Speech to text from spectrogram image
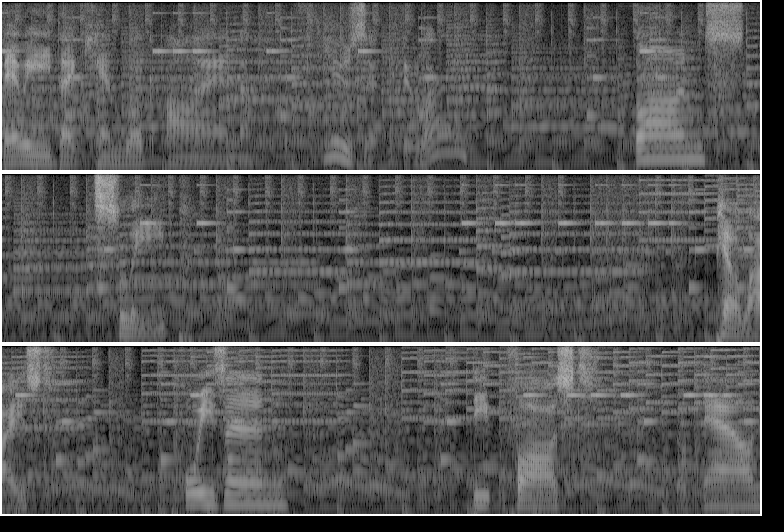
berry that can work on confusion, do I? Bond sleep. Paralyzed. Poison. Deep Frost down,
